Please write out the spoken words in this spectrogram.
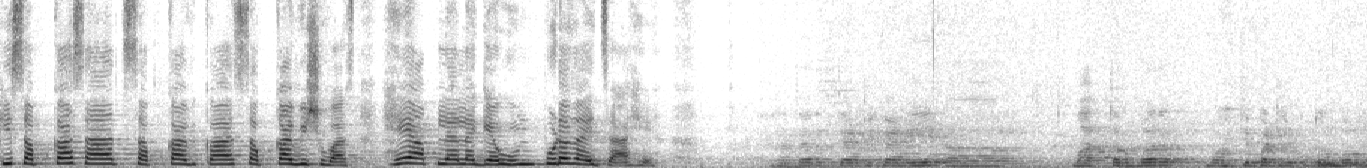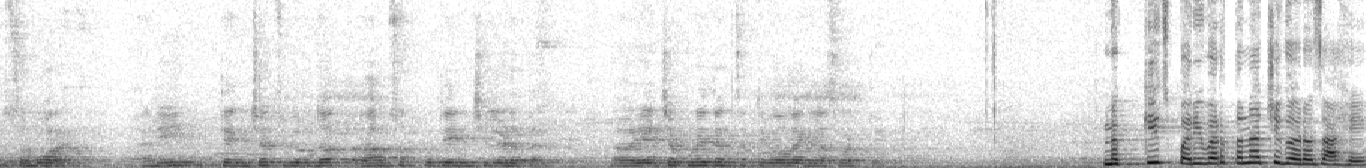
की सबका साथ सबका विकास सबका विश्वास हे आपल्याला घेऊन पुढं जायचं आहे. तर त्या ठिकाणी मातब्बर मोहिते पाटील कुटुंब समोर आहे. आणि त्यांच्याच विरोधात राम सतपुते यांची लढत आहे. अ, याच्यापुढे त्यांचा टिकाव लागेल असं वाटतंय. नक्कीच परिवर्तनाची गरज आहे.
